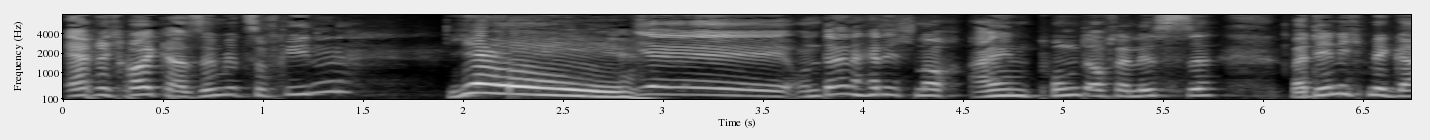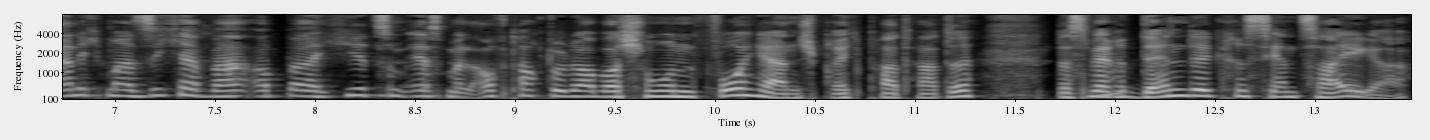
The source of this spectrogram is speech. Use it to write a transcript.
Erich Reuker, sind wir zufrieden? Yay! Yay! Und dann hätte ich noch einen Punkt auf der Liste, bei dem ich mir gar nicht mal sicher war, ob er hier zum ersten Mal auftaucht oder ob er schon vorher einen Sprechpart hatte. Das wäre Dende Christian Zeiger.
